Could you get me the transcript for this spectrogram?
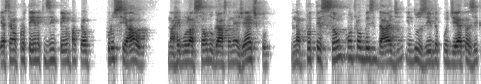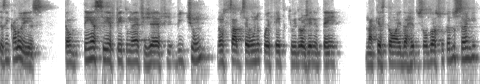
Essa é uma proteína que desempenha um papel crucial na regulação do gasto energético e na proteção contra a obesidade induzida por dietas ricas em calorias. Então, tem esse efeito no FGF21, não se sabe se é o único efeito que o hidrogênio tem na questão aí da redução do açúcar do sangue,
